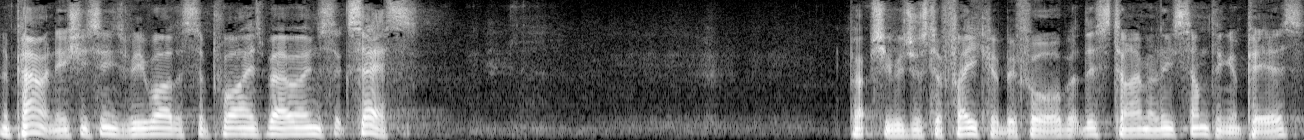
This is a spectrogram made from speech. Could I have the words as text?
And apparently, she seems to be rather surprised by her own success. Perhaps she was just a faker before, but this time at least something appears.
